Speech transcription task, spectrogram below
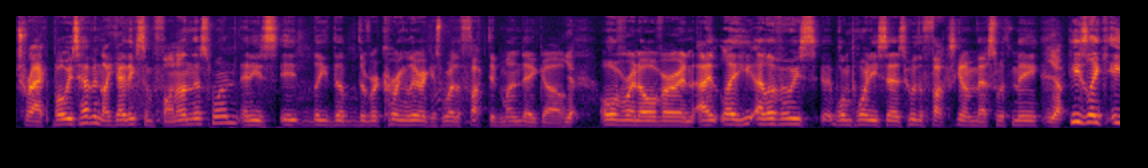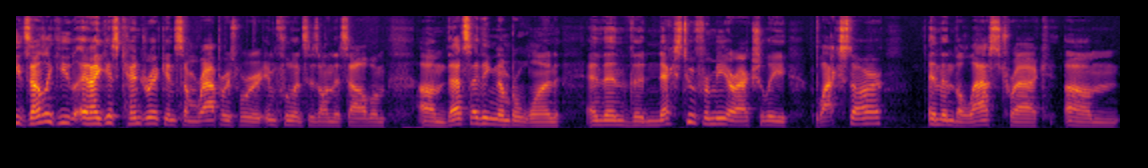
track. Bowie's having like I think some fun on this one, and he's he, like the the recurring lyric is "Where the fuck did Monday go?" Yep. over and over. And I like he, I love how he's at one point he says, "Who the fuck's gonna mess with me?" Yep. He's like he sounds like he and I guess Kendrick and some rappers were influences on this album. Um, that's I think number one, and then the next two for me are actually Blackstar, and then the last track, um,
